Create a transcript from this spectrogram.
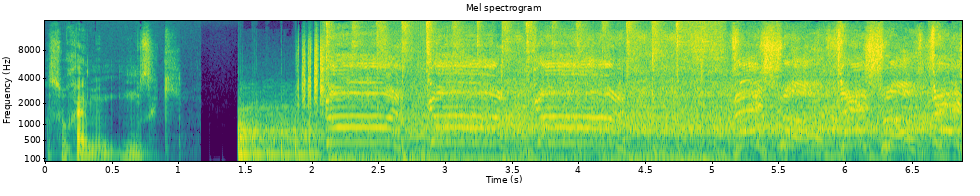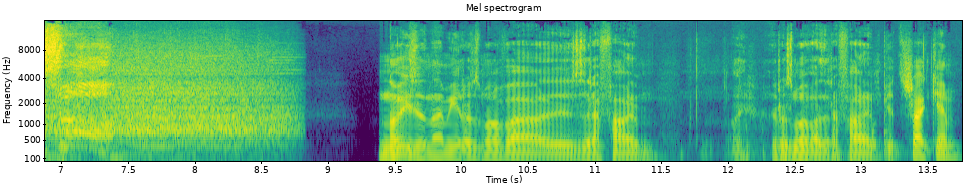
Posłuchajmy muzyki. No i za nami rozmowa z Rafałem, oj, rozmowa z Rafałem Pietrzakiem,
